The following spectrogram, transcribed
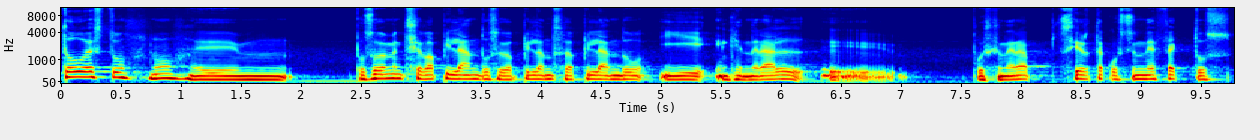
todo esto, ¿no? Eh, pues obviamente se va apilando, se va apilando, se va apilando y en general eh, pues genera cierta cuestión de efectos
